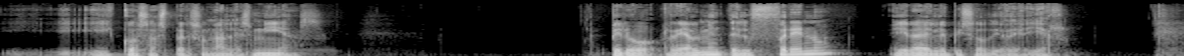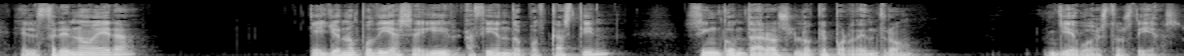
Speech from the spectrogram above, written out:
y cosas personales mías. Pero realmente el freno era el episodio de ayer. El freno era que yo no podía seguir haciendo podcasting sin contaros lo que por dentro llevo estos días.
